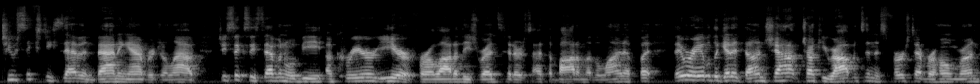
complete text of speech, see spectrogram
267 batting average allowed. 267 will be a career year for a lot of these Reds hitters at the bottom of the lineup, but they were able to get it done. Shout out Chuckie Robinson, his first ever home run,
